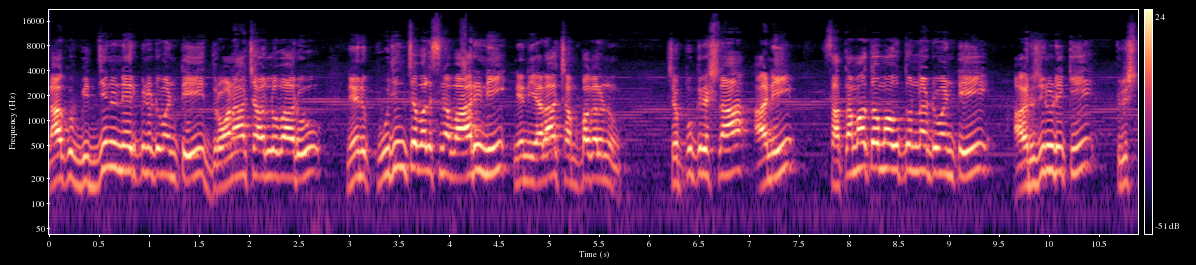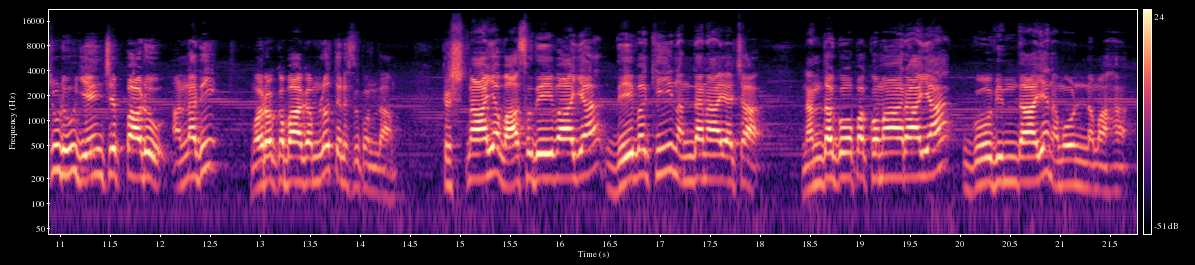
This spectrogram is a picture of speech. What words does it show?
నాకు విద్యను నేర్పినటువంటి ద్రోణాచార్యుల వారు నేను పూజించవలసిన వారిని నేను ఎలా చంపగలను? చెప్పు కృష్ణ అని సతమతమవుతున్నటువంటి అర్జునుడికి కృష్ణుడు ఏం చెప్పాడు అన్నది మరొక భాగంలో తెలుసుకుందాం. కృష్ణాయ వాసుదేవాయ దేవకీ నందనాయ చ. నందగోపకుమారాయ గోవిందాయ నమో నమః.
